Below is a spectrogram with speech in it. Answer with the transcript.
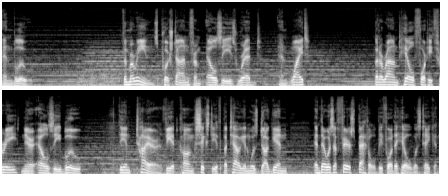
and blue. The Marines pushed on from LZ's red and white but around Hill 43 near LZ Blue, the entire Viet Cong 60th Battalion was dug in, and there was a fierce battle before the hill was taken.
